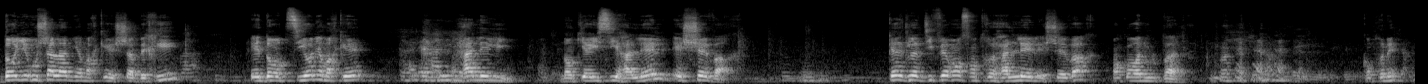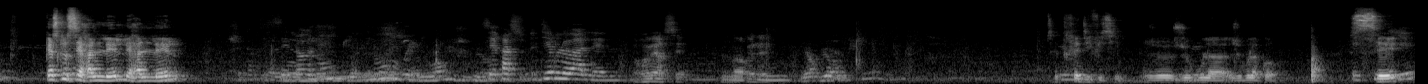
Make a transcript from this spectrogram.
Dans Yerushalayim, il y a marqué Shabechi, et dans Tzion, il y a marqué Haleli. Donc il y a ici Hallel et Shevach. Quelle est la différence entre Hallel et Shevach? Encore un ulpan. Comprenez? Qu'est-ce que c'est Hallel, les Hallel? C'est C'est dire le Hallel. Remercier. Non. C'est très difficile. Je, je vous l'accorde. C'est.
